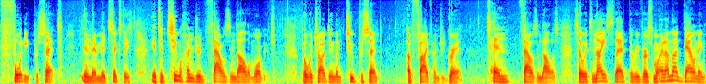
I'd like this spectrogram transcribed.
40% in their mid 60s. It's a $200,000 mortgage, but we're charging them 2% of 500 grand, $10,000. So it's nice that the reverse mortgage, and I'm not downing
